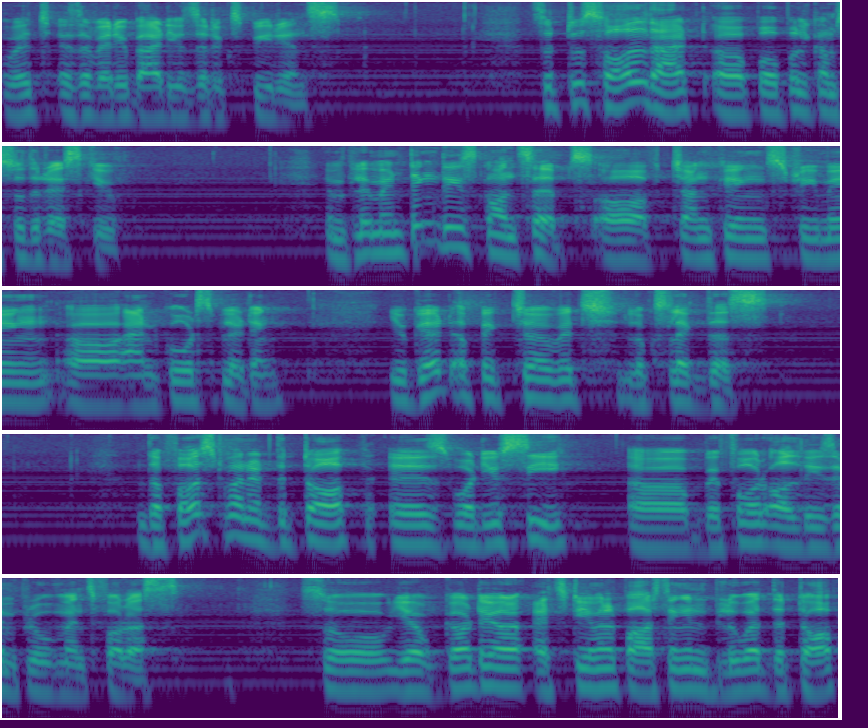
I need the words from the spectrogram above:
which is a very bad user experience. So to solve that, uh, PRPL comes to the rescue. Implementing these concepts of chunking, streaming, uh, and code splitting, you get a picture which looks like this. The first one at the top is what you see uh, before all these improvements for us. So you've got your HTML parsing in blue at the top,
